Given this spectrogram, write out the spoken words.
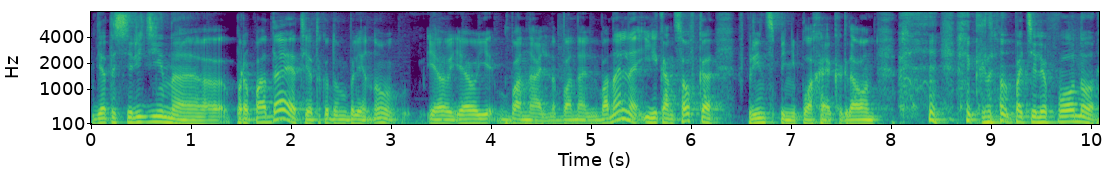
где-то середина пропадает, я такой думаю, блин, ну я, я банально, банально, банально, и концовка, в принципе, неплохая, когда он, когда он по телефону,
